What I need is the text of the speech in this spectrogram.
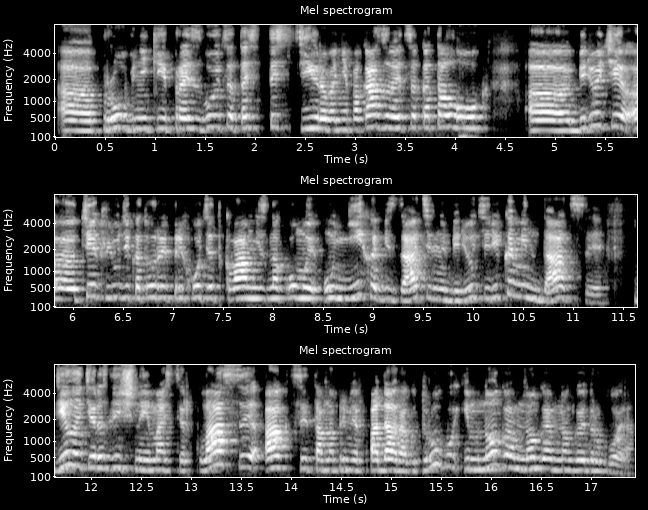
пробники, производится тестирование, показывается каталог, берете тех людей, которые приходят к вам незнакомые, у них обязательно берете рекомендации, делаете различные мастер-классы, акции, там, например, подарок другу и многое-многое-многое другое.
